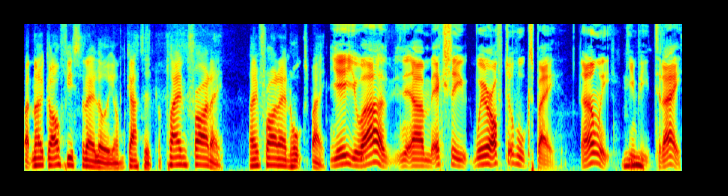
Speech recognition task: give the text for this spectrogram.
but no golf yesterday, Louis. I'm gutted. But playing Friday, playing Friday in Hawke's Bay. yeah, you are. Um, actually, we're off to Hawke's Bay, aren't we, Mm. Today?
